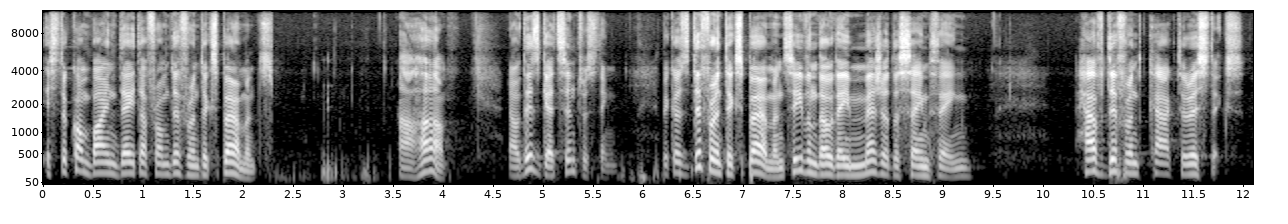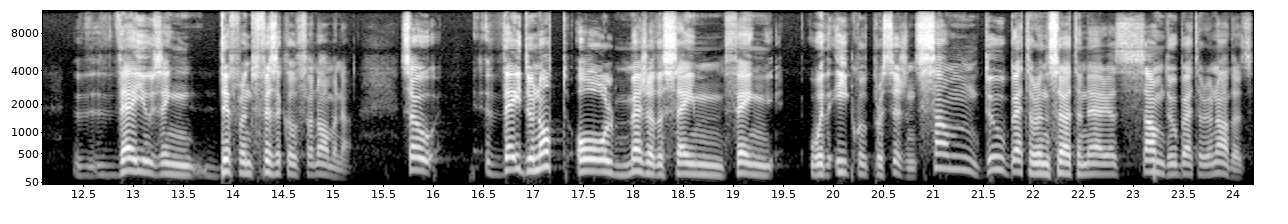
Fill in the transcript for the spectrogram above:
is to combine data from different experiments. Aha. Now this gets interesting. Because different experiments, even though they measure the same thing, have different characteristics. They're using different physical phenomena. So they do not all measure the same thing with equal precision. Some do better in certain areas, some do better in others.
